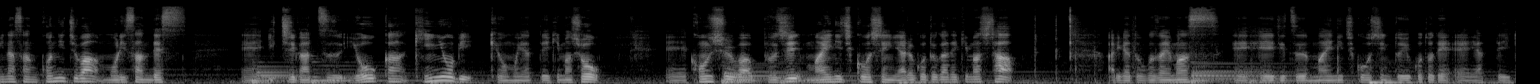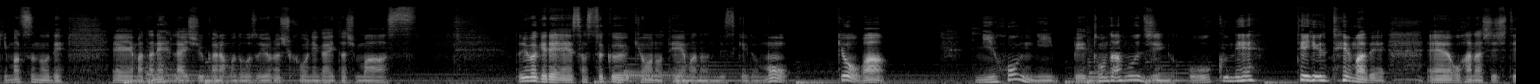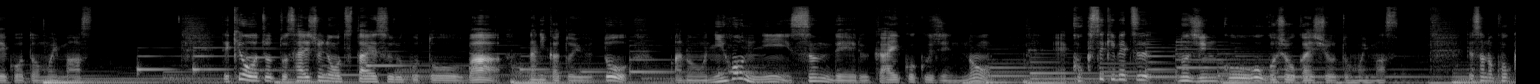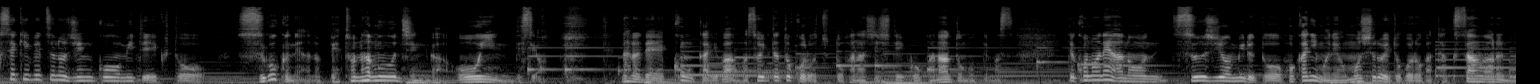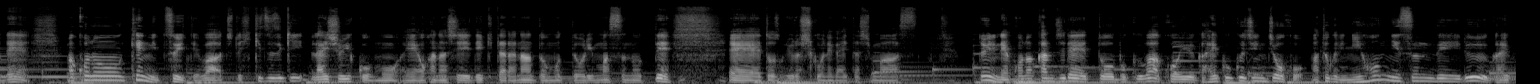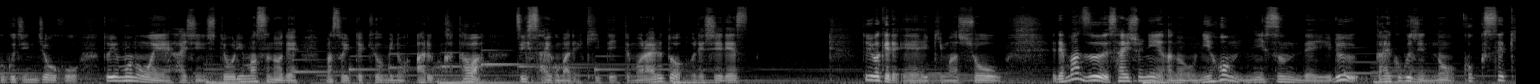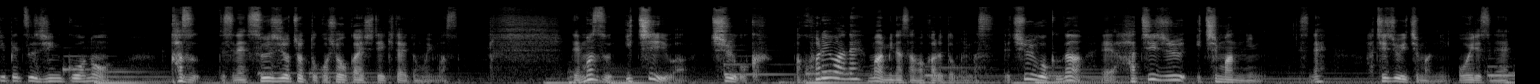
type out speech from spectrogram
皆さんこんにちは森さんです、えー、1月8日金曜日今日もやっていきましょう、えー、今週は無事毎日更新やることができました。ありがとうございます、えー、平日毎日更新ということで、えやっていきますので、えまたね来週からもどうぞよろしくお願いいたします。というわけで、え早速今日のテーマなんですけども今日は日本にベトナム人多くね？っていうテーマで、えー、お話ししていこうと思います。で、今日ちょっと最初にお伝えすることは何かというと、あの、日本に住んでいる外国人の、えー、国籍別の人口をご紹介しようと思います。で、その国籍別の人口を見ていくと、すごくね、あの、ベトナム人が多いんですよ。なので、今回は、まあ、そういったところをちょっとお話ししていこうかなと思ってます。で、このね、あの、数字を見ると、他にもね、面白いところがたくさんあるので、まあ、この件については、ちょっと引き続き、来週以降も、えー、お話しできたらなと思っておりますので、えー、どうぞよろしくお願いいたします。というふうにね、こんな感じで、えっと、僕はこういう外国人情報、まあ、特に日本に住んでいる外国人情報というものを、えー、配信しておりますので、まあ、そういった興味のある方は、ぜひ最後まで聞いていってもらえると嬉しいです。というわけで、えー、行きましょう。で、まず最初に、あの、日本に住んでいる外国人の国籍別人口の数ですね、数字をちょっとご紹介していきたいと思います。で、まず1位は中国。これはね、まあ皆さんわかると思います。で、中国が、えー、81万人ですね。81万人。多いですね。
